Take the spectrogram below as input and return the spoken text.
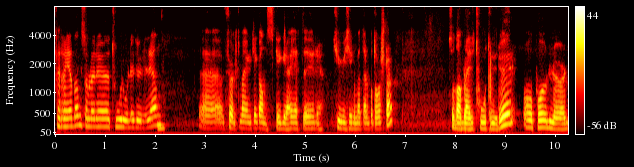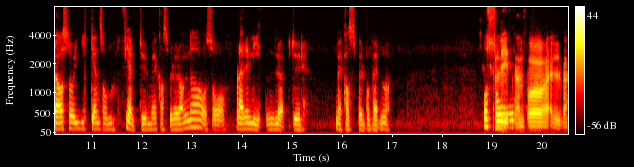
fredagen så ble det to rolige turer igjen. Uh, følte meg egentlig ganske grei etter 20 km på torsdag. Så da ble det to turer. Og på lørdag så gikk jeg en sånn fjelltur med Kasper og Ragna, og så ble det en liten løpetur med Kasper på kvelden. da. Og så, En liten en på 11.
